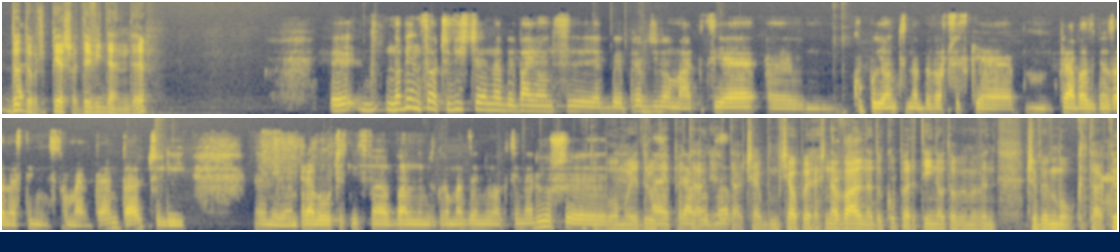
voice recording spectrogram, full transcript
Dobrze, pierwsze, dywidendy. Y, no więc oczywiście nabywając y, jakby prawdziwą akcję, kupujący nabywa wszystkie mm, prawa związane z tym instrumentem, tak? czyli y, nie wiem, prawo uczestnictwa w walnym zgromadzeniu akcjonariuszy. To było moje drugie pytanie. Do... Tak, czy jakbym chciał pojechać na walne do Cupertino, to bym, czy bym mógł, tak.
